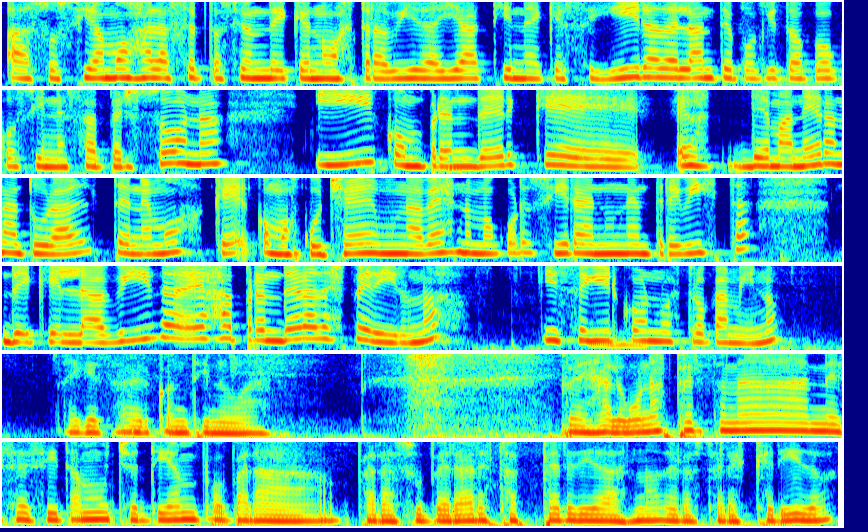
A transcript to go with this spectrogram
asociamos a la aceptación de que nuestra vida ya tiene que seguir adelante poquito a poco sin esa persona y comprender que de manera natural tenemos que, como escuché una vez, no me acuerdo si era en una entrevista, de que la vida es aprender a despedirnos y seguir con nuestro camino. Hay que saber continuar. Pues algunas personas necesitan mucho tiempo para, para superar estas pérdidas ¿no? de los seres queridos,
